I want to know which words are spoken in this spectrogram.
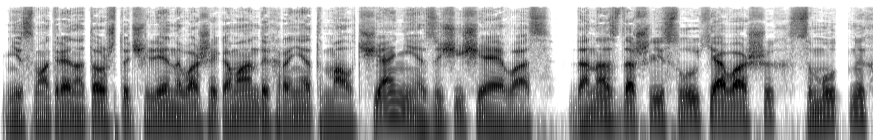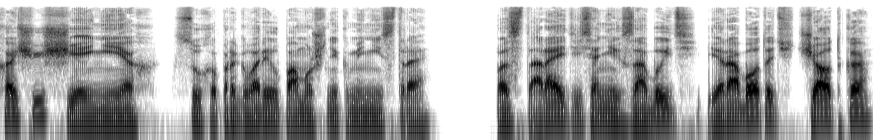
«Несмотря на то, что члены вашей команды хранят молчание, защищая вас, до нас дошли слухи о ваших смутных ощущениях», — сухо проговорил помощник министра. Постарайтесь о них забыть и работать четко,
